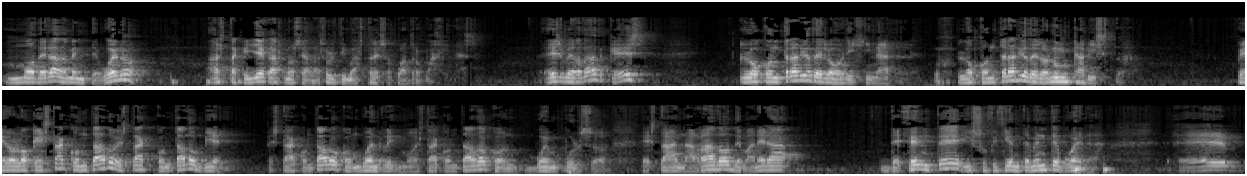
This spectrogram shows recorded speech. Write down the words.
moderadamente bueno hasta que llegas, no sé, a las últimas tres o cuatro páginas. Es verdad que es lo contrario de lo original, lo contrario de lo nunca visto. Pero lo que está contado está contado bien, está contado con buen ritmo, está contado con buen pulso, está narrado de manera decente y suficientemente buena. Eh,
